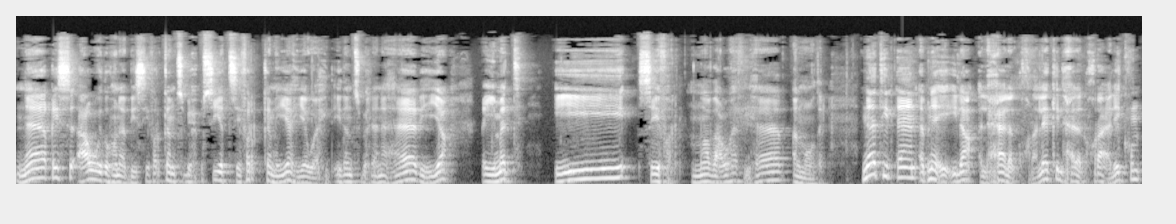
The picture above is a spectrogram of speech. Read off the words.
ناقص عوض هنا بصفر. كم تصبح؟ أسية صفر. كم هي؟ هي واحد. إذا تصبح لنا هذه هي قيمة إي صفر. نضعها في هذا الموضع. نأتي الآن أبنائي إلى الحالة الأخرى. لكن الحالة الأخرى عليكم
